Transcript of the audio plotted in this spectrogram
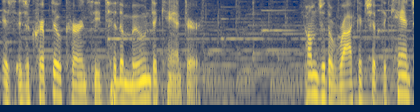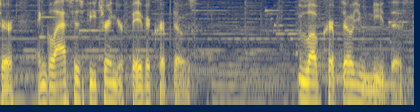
This is a cryptocurrency to the moon decanter. Comes with a rocket ship decanter and glasses featuring your favorite cryptos. You love crypto, you need this.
